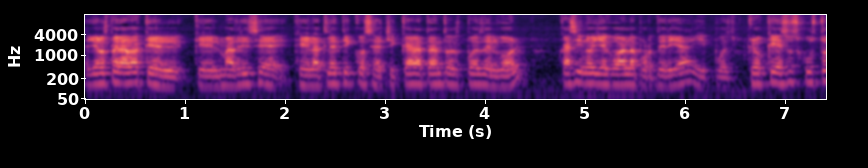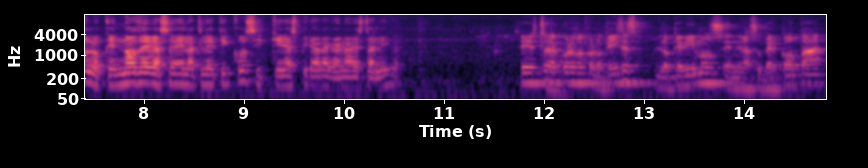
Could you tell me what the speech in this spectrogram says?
Yo no esperaba que el, que el Madrid se, que el Atlético se achicara tanto después del gol. Casi no llegó a la portería y pues creo que eso es justo lo que no debe hacer el Atlético si quiere aspirar a ganar esta liga. Sí, estoy de acuerdo con lo que dices. Lo que vimos en la Supercopa,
